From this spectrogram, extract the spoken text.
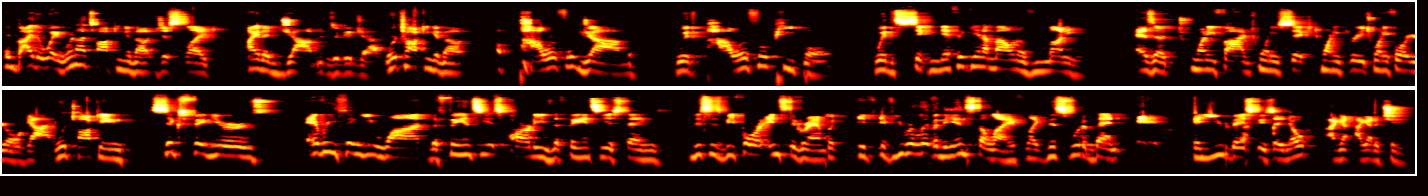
and by the way, we're not talking about just like I had a job and it was a good job. We're talking about a powerful job with powerful people with significant amount of money as a 25, 26, 23, 24 year old guy. We're talking six figures, everything you want, the fanciest parties, the fanciest things. This is before Instagram, but if, if you were living the Insta life, like this would have been it. And you basically say, nope, I got, I got to change.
